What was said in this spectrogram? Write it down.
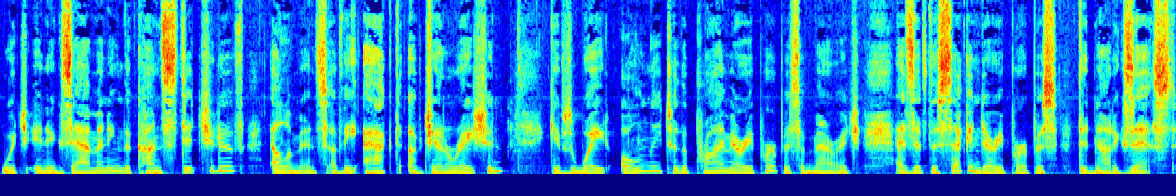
which in examining the constitutive elements of the act of generation gives weight only to the primary purpose of marriage as if the secondary purpose did not exist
